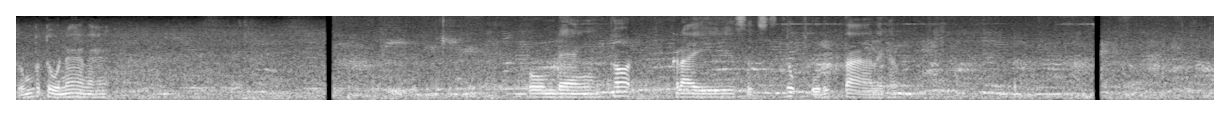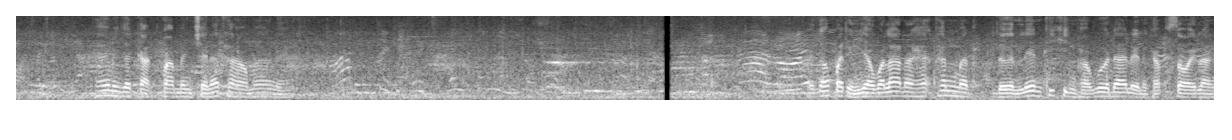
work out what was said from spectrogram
สมประตูหน้านะฮะ โคมแดงทอดไกลสุดลูกถูลูกตาเลยครับ ให้บรรยากาศความเป็นไชน่าทาวมากเลยไม่ต้องไปถึงเยาวราชนะฮะ ท่านมาเดินเล่นที่ King Power ได้เลยนะครับ ซอยราง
